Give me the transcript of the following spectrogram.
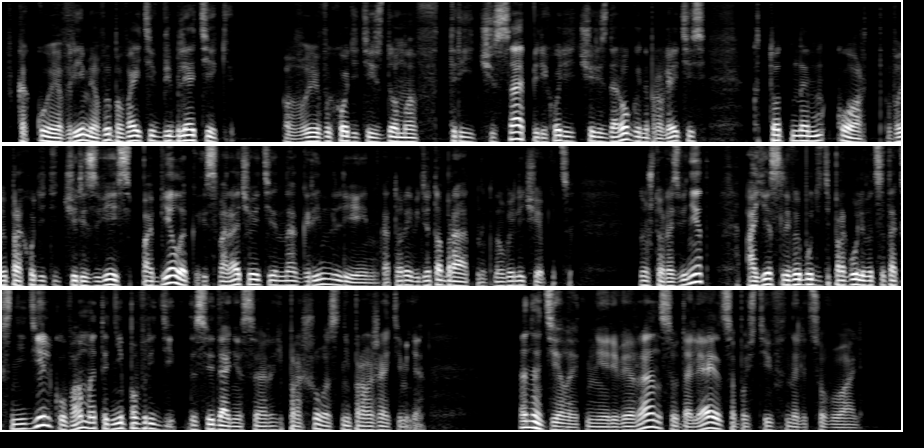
«В какое время вы бываете в библиотеке?» «Вы выходите из дома в три часа, переходите через дорогу и направляетесь к Тоттенем-Корт. Вы проходите через весь побелок и сворачиваете на Грин-Лейн, который ведет обратно к новой лечебнице». Ну что, разве нет? А если вы будете прогуливаться так с недельку, вам это не повредит. До свидания, сэр, и прошу вас, не провожайте меня». Она делает мне реверанс удаляется, опустив на лицо вуаль.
